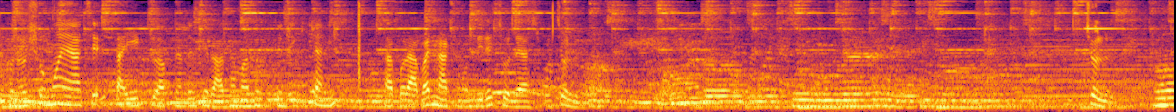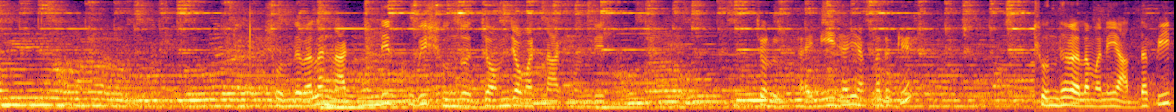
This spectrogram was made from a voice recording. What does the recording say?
এখনও সময় আছে, তাই একটু আপনাদেরকে রাধা মাধবকে দেখিয়ে আনি। তারপর আবার নাট মন্দিরে চলে আসব। চলুন। চলুন। সন্ধেবেলা নাট মন্দির খুবই সুন্দর, জমজমাট নাট মন্দির। চলুন তাই নিয়ে যাই আপনাদেরকে। সন্ধ্যাবেলা মানে আদ্যাপীঠ,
